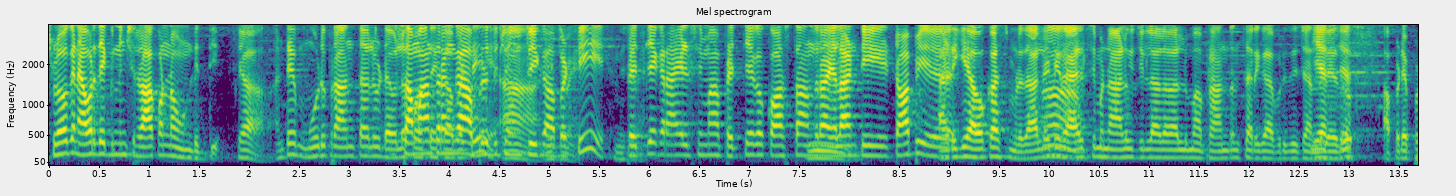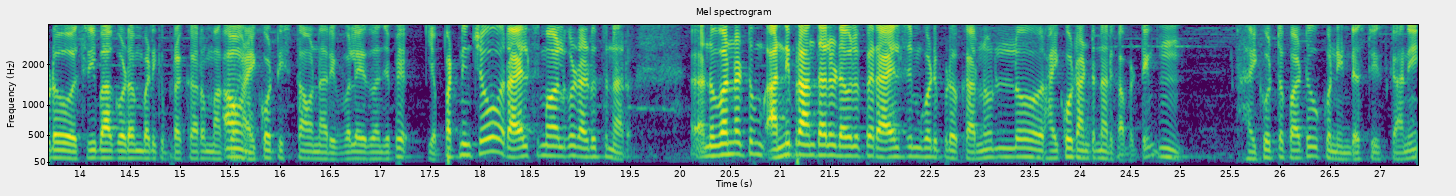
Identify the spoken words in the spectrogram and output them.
స్లోగన్ ఎవరి దగ్గర నుంచి రాకుండా ఉండిద్ది. యా అంటే మూడు ప్రాంతాలు డెవలప్ సమాంతరంగా అభివృద్ధి చెందుతాయి కాబట్టి ప్రత్యేక రాయలసీమ ప్రత్యేక కోస్తాంధ్ర ఇలాంటి టాపిక్ అడిగే అవకాశం ఉండదు. ఆల్రెడీ రాయలసీమ నాలుగు జిల్లాల వాళ్ళు మా ప్రాంతం సరిగా అభివృద్ధి చెందలేదు. అప్పుడెప్పుడు శ్రీబాగ్ గొడంబడికి ప్రకారం మాకు హైకోర్టు ఇస్తా ఉన్నారు ఇవ్వలేదు అని చెప్పి ఎప్పటి నుంచో రాయలసీమ వాళ్ళు కూడా అడుగుతున్నారు. నువ్వన్నట్టు అన్ని ప్రాంతాలు డెవలప్ అయ్యి రాయలసీమ కూడా ఇప్పుడు కర్నూలులో హైకోర్టు అంటున్నారు కాబట్టి హైకోర్టుతో పాటు కొన్ని ఇండస్ట్రీస్ కానీ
